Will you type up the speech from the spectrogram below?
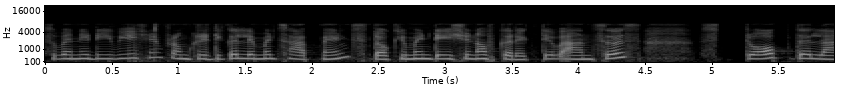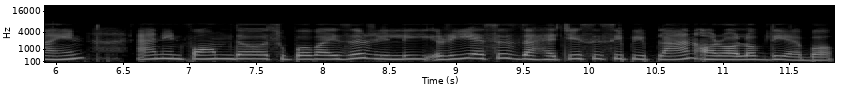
So when a deviation from critical limits happens documentation of corrective answers stop the line and inform the supervisor really reassess the HACCP plan or all of the above.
